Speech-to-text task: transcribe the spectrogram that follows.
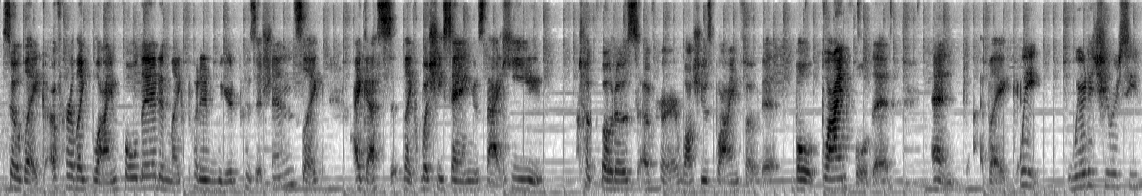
So like of her like blindfolded and like put in weird positions. Like I guess like what she's saying is that he took photos of her while she was blindfolded, blindfolded, and like Wait, where did she receive?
